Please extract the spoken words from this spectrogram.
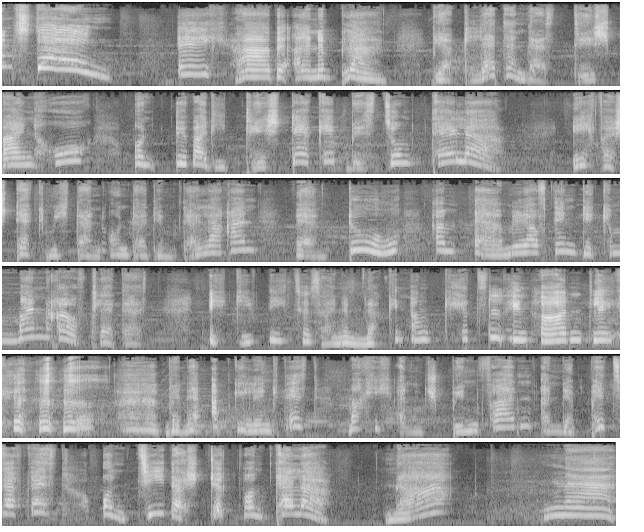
anstellen? Ich habe einen Plan. Wir klettern das Tischbein hoch und über die Tischdecke bis zum Teller. Ich verstecke mich dann unter dem Tellerrand, während du am Ärmel auf den dicken Mann raufkletterst. Ich gebe dich zu seinem Nacken und kitzel ihn ordentlich. Wenn er abgelenkt ist, mache ich einen Spinnfaden an der Pizza fest und ziehe das Stück vom Teller. Na? Na, na,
